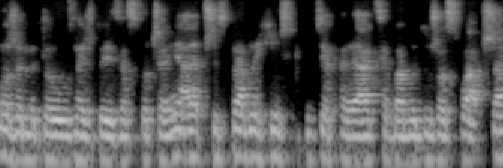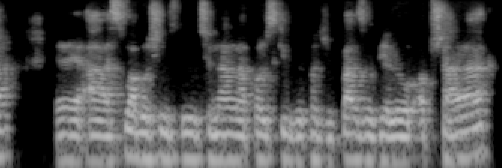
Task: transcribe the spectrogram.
możemy to uznać, że to jest zaskoczenie, ale przy sprawnych instytucjach ta reakcja byłaby dużo słabsza, e, a słabość instytucjonalna Polski wychodzi w bardzo wielu obszarach.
